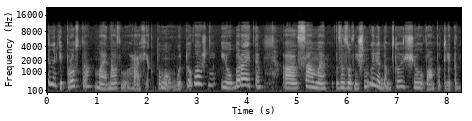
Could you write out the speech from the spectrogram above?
іноді просто має назву графік. Тому будьте уважні і обирайте саме за зовнішнім виглядом той, що вам потрібен.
